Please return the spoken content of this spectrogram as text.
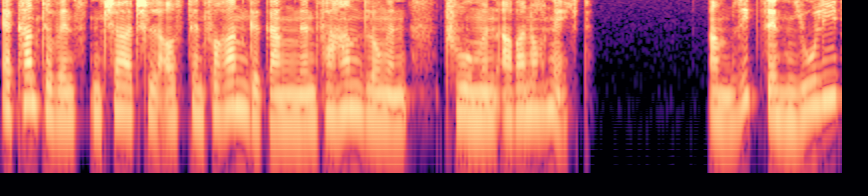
Er kannte Winston Churchill aus den vorangegangenen Verhandlungen, Truman aber noch nicht. Am 17. Juli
